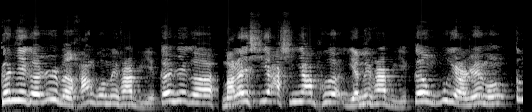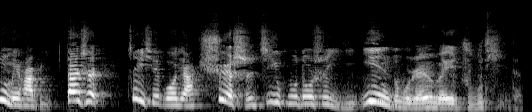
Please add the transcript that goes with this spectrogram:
跟这个日本、韩国没法比，跟这个马来西亚、新加坡也没法比，跟五眼联盟更没法比。但是这些国家确实几乎都是以印度人为主体的，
